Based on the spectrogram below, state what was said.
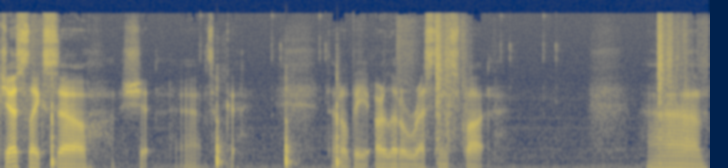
just like so. Shit that's okay. That'll be our little resting spot. Um,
